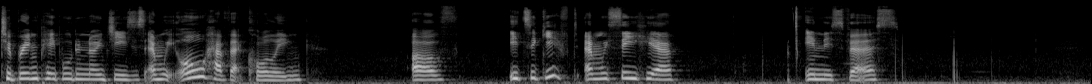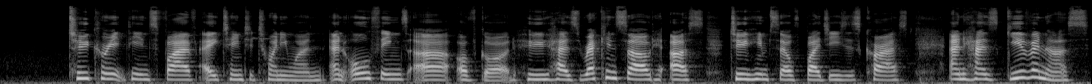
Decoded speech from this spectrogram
to bring people to know Jesus. And we all have that calling of it's a gift. And we see here in this verse 2 Corinthians 5 18 to 21. And all things are of God, who has reconciled us to himself by Jesus Christ and has given us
